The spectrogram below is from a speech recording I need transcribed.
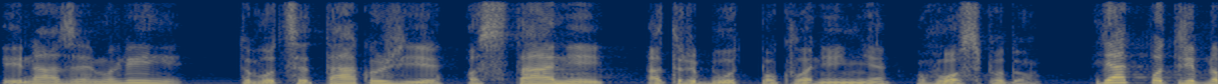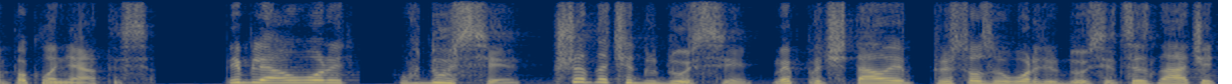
і на землі. Тому це також є останній атрибут поклоніння Господу. Як потрібно поклонятися? Біблія говорить в дусі. Що значить в дусі? Ми прочитали, Христос говорить в дусі. Це значить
